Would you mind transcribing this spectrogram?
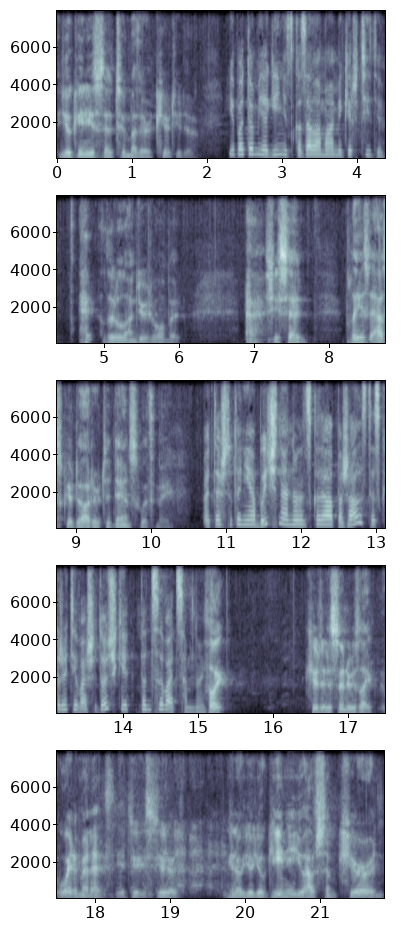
yogini said to Mother Kirtida, И потом Йогини сказала маме Киртиде. a little unusual, but she said, please ask your daughter to dance with me. Это что-то необычное, но она сказала, пожалуйста, скажите вашей дочке танцевать со мной. It's like Kirtida Sundari was like, wait a minute, you, you, you, you know, you're yogini, you have some cure, and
